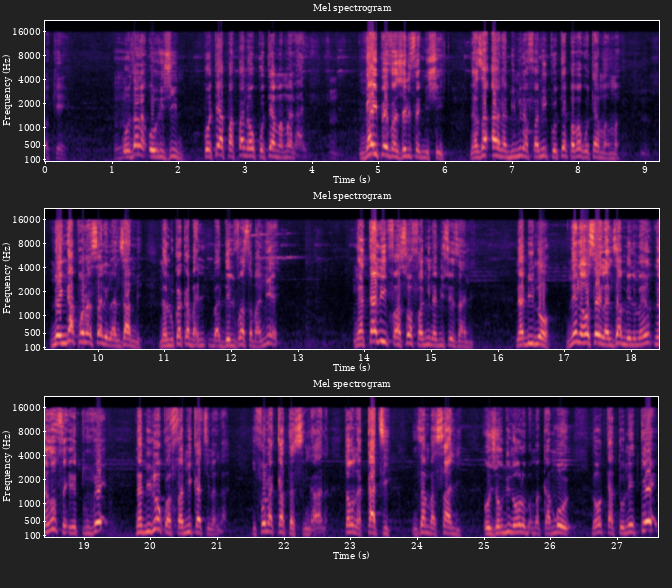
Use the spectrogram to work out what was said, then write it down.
ok mhm. oza na origine kote ya papa na yo kote ya mama na yo hmm. ngai mpe évangéliste michel naza awa nabimi na famille kote ya papa kote ya mama mais nga mpo nasalela nzambe nalukaka badelivrance ya balien natali façon famille na biso ezali na bino nde naosalela nzambe nazo se retrouve na biloko ya famille kati na ngai il faut nakata singa wana ntango na kati nzambe asali aujourd'hui naoloba makambo oyo naotatone te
